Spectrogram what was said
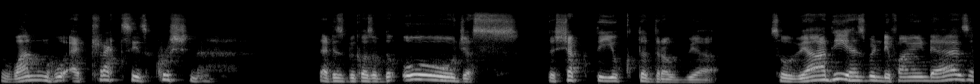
The one who attracts is Krishna. That is because of the ojas, the Shakti Yukta Dravya. So Vyadhi has been defined as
